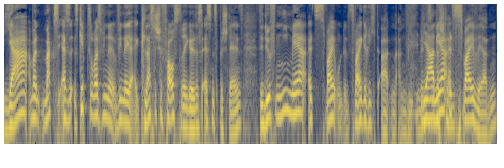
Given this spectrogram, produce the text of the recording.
Ja, aber Max, also es gibt sowas wie eine, wie eine klassische Faustregel des Essensbestellens. Sie dürfen nie mehr als zwei, zwei Gerichtarten anbieten. Wenn Ja, es mehr stimmt. als zwei werden,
